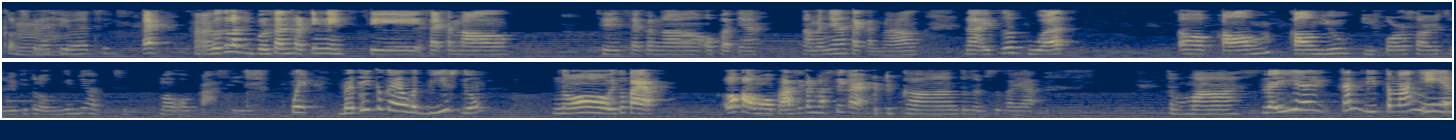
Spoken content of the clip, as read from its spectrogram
Konspirasi hmm. banget sih. Eh gue tuh lagi barusan searching nih si saya kenal si saya kenal obatnya. Namanya saya kenal. Nah itu buat uh, calm calm you before surgery gitu loh mungkin dia mau operasi Wait, berarti itu kayak obat bius dong? no itu kayak lo kalau mau operasi kan pasti kayak deg-degan terus habis itu kayak cemas Lah iya, kan ditenangin. Iya.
